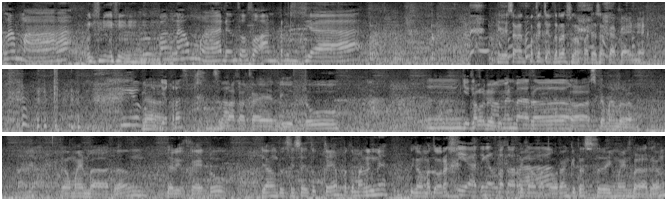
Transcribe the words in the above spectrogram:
nama, numpang nama dan sosokan kerja. ya sangat pekerja keras lah pada saat KKN ya Iya Nah, pekerja keras setelah banget. KKN itu Hmm, jadi kalau suka dari- main bareng. uh, suka main bareng yang main bareng dari KKN itu yang tersisa itu kayaknya pertemanannya tinggal empat orang Iya tinggal empat orang. tinggal empat orang kita sering main bareng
